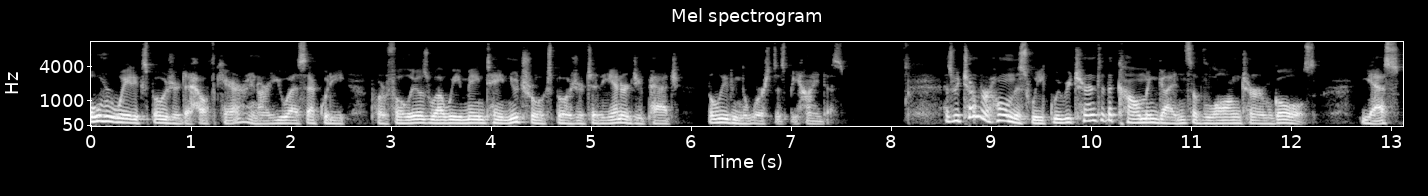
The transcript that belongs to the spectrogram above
overweight exposure to healthcare in our US equity portfolios while we maintain neutral exposure to the energy patch, believing the worst is behind us. As we turn for home this week, we return to the calming guidance of long term goals. Yes,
